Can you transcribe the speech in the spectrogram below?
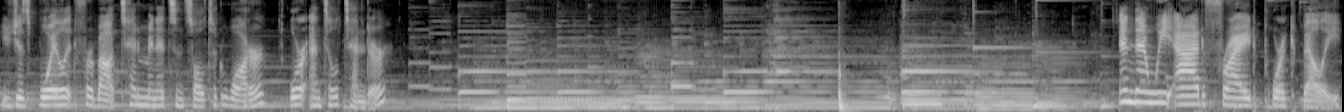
You just boil it for about 10 minutes in salted water or until tender. And then we add fried pork belly.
